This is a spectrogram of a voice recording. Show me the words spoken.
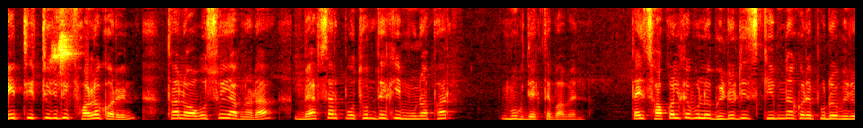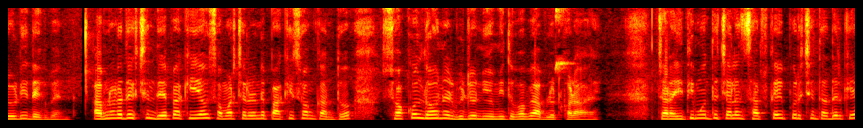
এই টিপসটি যদি ফলো করেন, তাহলে অবশ্যই আপনারা ব্যবসার প্রথম থেকেই মুনাফার মুখ দেখতে পাবেন। তাই সকলকে বলব ভিডিওটি স্কিপ না করে পুরো ভিডিওটি দেখবেন। আপনারা দেখছেন দে পাখি চ্যানেলে পাখি সংক্রান্ত সকল ধরনের ভিডিও নিয়মিতভাবে আপলোড করা হয়। যারা ইতিমধ্যে চ্যানেল সাবস্ক্রাইব করেছেন তাদেরকে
